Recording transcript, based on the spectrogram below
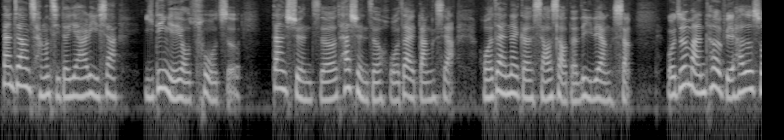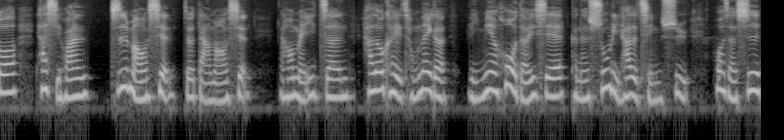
但这样长期的压力下，一定也有挫折。但选择他选择活在当下，活在那个小小的力量上，我觉得蛮特别。他就说他喜欢。织毛线就打毛线，然后每一针他都可以从那个里面获得一些可能梳理他的情绪，或者是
